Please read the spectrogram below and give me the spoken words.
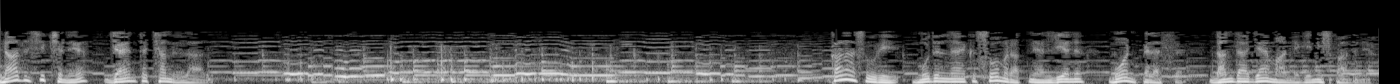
නාද ශික්ෂණය ජයන්ත චන්ද්‍රලාල් කලාසූරි මුදල් නායක සෝමරත්නයන් ලියන මුවන් පැලස්ස නන්දා ජයමාන්නගේ නිෂ්පාදනයක්.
